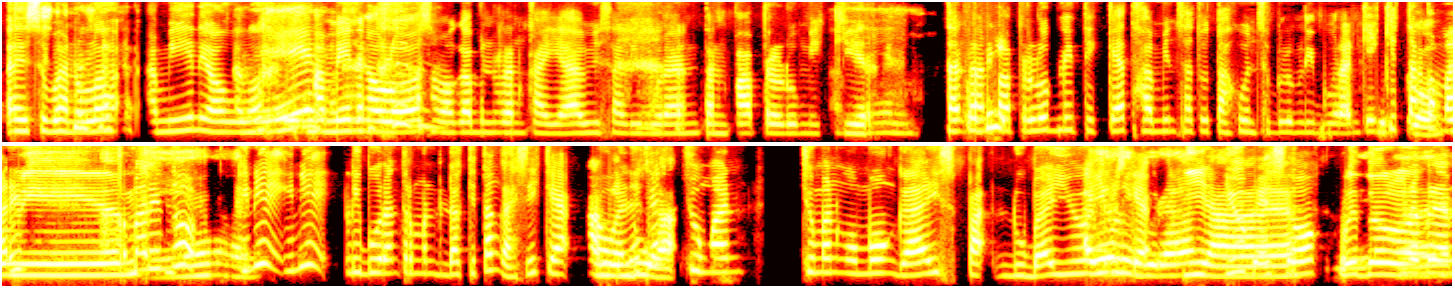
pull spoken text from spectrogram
Eh subhanallah. Amin ya Allah. Amin. Amin ya Allah, semoga beneran kaya bisa liburan tanpa perlu mikir, Amin. Tan- Tapi- tanpa perlu beli tiket hamin satu tahun sebelum liburan. Kayak kita Betul. kemarin Amin. kemarin tuh Iya. ini ini liburan termendadak kita nggak sih kayak Amin awalnya kan dua. cuman cuman ngomong guys Pak Dubai yuk Ayo terus kayak liburan. Iya. yuk besok Betul. bener-bener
